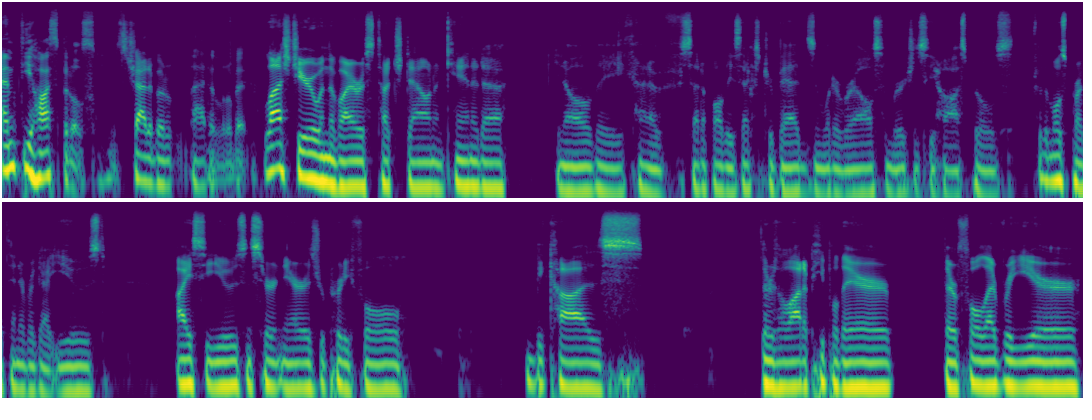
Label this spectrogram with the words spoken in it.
empty hospitals. Let's chat about that a little bit. last year when the virus touched down in Canada, you know, they kind of set up all these extra beds and whatever else, emergency hospitals. For the most part, they never got used. ICUs in certain areas were pretty full because there's a lot of people there. They're full every year.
